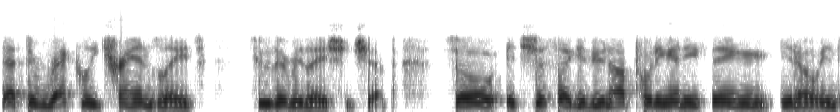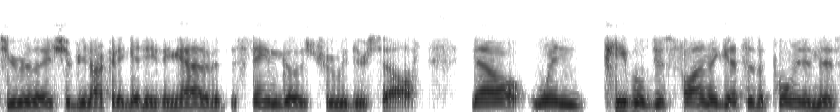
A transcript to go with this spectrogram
that directly translates to the relationship. So it's just like if you're not putting anything, you know, into your relationship, you're not going to get anything out of it. The same goes true with yourself. Now, when people just finally get to the point, and this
